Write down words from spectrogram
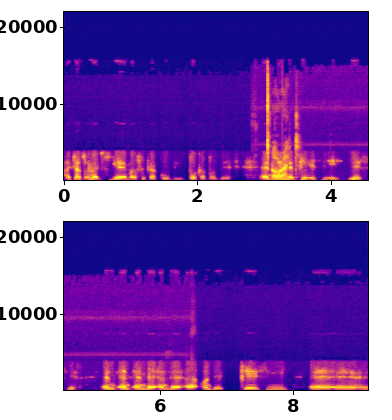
I just want to hear Africa Cody talk about that. And All on right. the PAC, yes, yes and and and the, and the, uh, on the PAC uh, uh,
